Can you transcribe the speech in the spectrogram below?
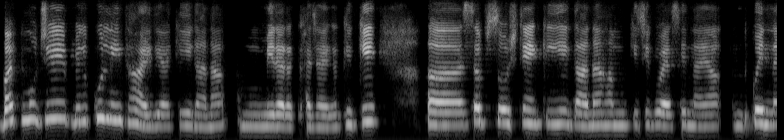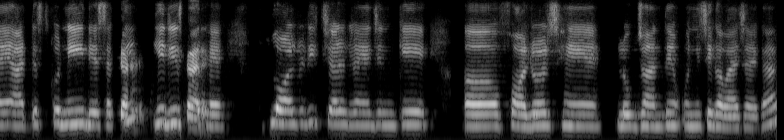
बट मुझे बिल्कुल नहीं था आइडिया कि ये गाना मेरा रखा जाएगा क्योंकि आ, सब सोचते हैं कि ये गाना हम किसी को ऐसे नया कोई नए आर्टिस्ट को नहीं दे सकते। ये रिस्क है। जो ऑलरेडी चल रहे हैं जिनके फॉलोअर्स हैं लोग जानते हैं उन्हीं से गवाया जाएगा।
